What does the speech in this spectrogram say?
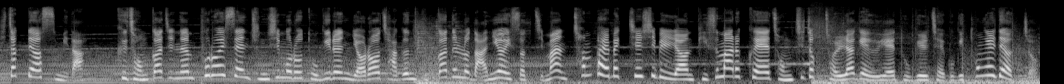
시작되었습니다. 그 전까지는 프로이센 중심으로 독일은 여러 작은 국가들로 나뉘어 있었지만 1871년 비스마르크의 정치적 전략에 의해 독일 제국이 통일되었죠.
